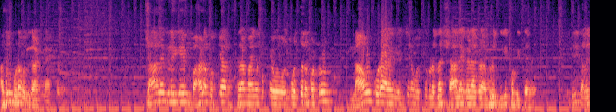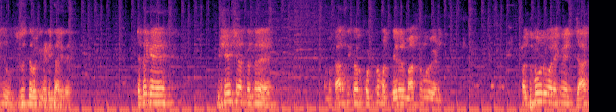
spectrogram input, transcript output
ಅದು ಕೂಡ ಉದ್ಘಾಟನೆ ಆಗ್ತದೆ. ಶಾಲೆಗಳಿಗೆ ಬಹಳ ಮುಖ್ಯ ಸಿದ್ದರಾಮಯ್ಯ ಮುಖ್ಯ ಒತ್ತು- ಒತ್ತನ್ನು ಕೊಟ್ಟರು ನಾವು ಕೂಡ ಹೆಚ್ಚಿನ ವಸ್ತುಗಳನ್ನ ಶಾಲೆಗಳ ಅಭಿವೃದ್ಧಿಗೆ ಕೊಟ್ಟಿದ್ದೇವೆ. ಇಲ್ಲಿ ಕಾಲೇಜು ಸುಸಜ್ಜವಾಗಿ ನಡೀತಾ ಇದೆ. ಜೊತೆಗೆ ವಿಶೇಷ ಅಂತಂದ್ರೆ ನಮ್ಮ ಕಾರ್ತಿಕ್ ಅವರು ಕೊಟ್ಟರು ಮತ್ತು ಬೇರೆ ಮಾಸ್ಟರ್ಗಳು ಹೇಳಿದ್ರು. ಹದಿಮೂರುವರೆ ಎಕರೆ ಜಾಗ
